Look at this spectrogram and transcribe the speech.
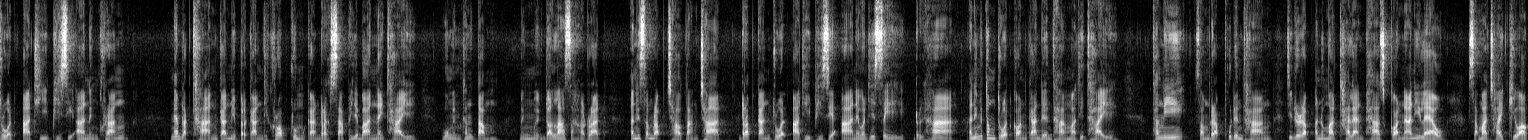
ตรวจ RT-PCR 1 ครั้ง แนบหลักฐานการมีประกันที่ครอบคลุมการรักษาพยาบาลในไทย วงเงินขั้นต่ำ 10,000 ดอลลาร์สหรัฐ อันนี้สำหรับชาวต่างชาติ รับการตรวจ RT-PCR ในวันที่ 4 หรือ 5 อันนี้ไม่ต้องตรวจก่อนการเดินทางมาที่ไทย ทั้งนี้สำหรับผู้เดินทางที่ได้รับอนุมัติ Thailand Pass ก่อนหน้านี้แล้ว สามารถใช้ QR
